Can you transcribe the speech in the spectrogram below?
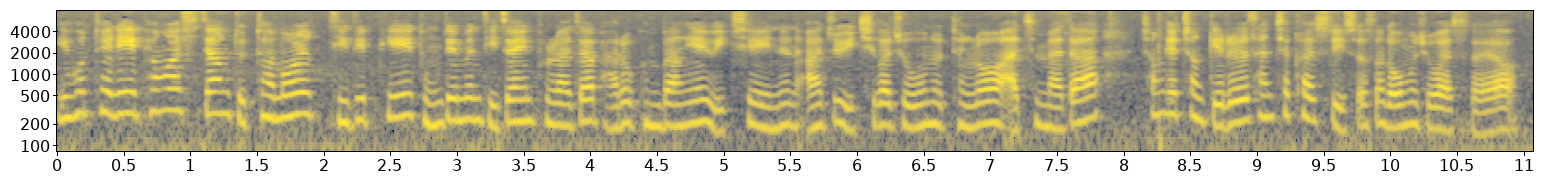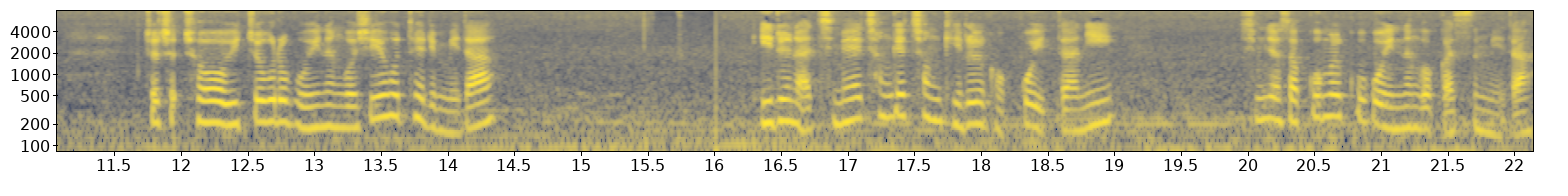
이 호텔이 평화시장 두타몰 DDP 동대문 디자인 플라자 바로 근방에 위치해 있는 아주 위치가 좋은 호텔로 아침마다 청계천길을 산책할 수 있어서 너무 좋았어요. 저, 저, 저 위쪽으로 보이는 것이 호텔입니다. 이른 아침에 청계천 길을 걷고 있다니 심려서 꿈을 꾸고 있는 것 같습니다.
